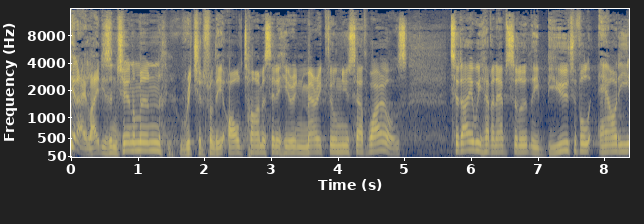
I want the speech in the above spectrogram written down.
G'day, ladies and gentlemen. Richard from the Oldtimer Centre here in Marrickville, New South Wales. Today we have an absolutely beautiful Audi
